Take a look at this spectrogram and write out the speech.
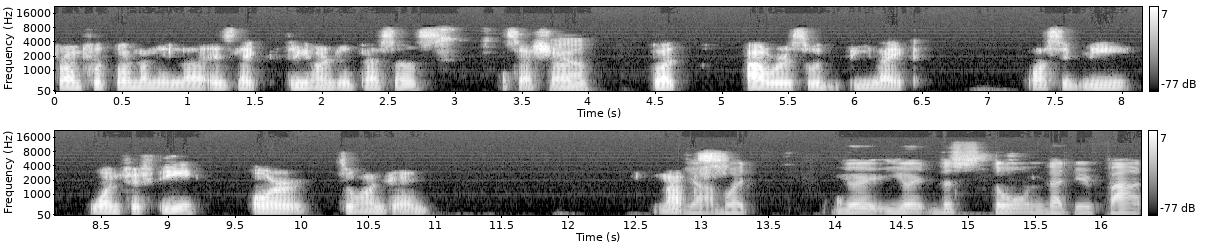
from football manila is like 300 pesos a session Yeah. but ours would be like possibly 150 or 200 max Yeah, but you're you're the stone that you're found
